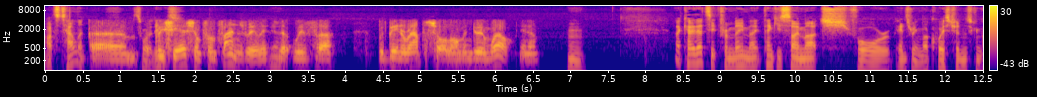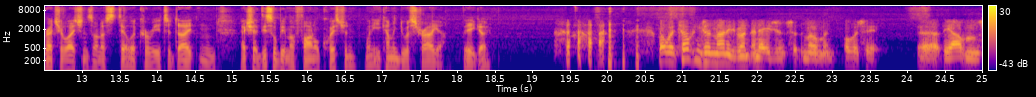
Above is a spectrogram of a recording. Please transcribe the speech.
Oh, it's talent. um, That's what it is. appreciation from fans. Really, Yeah. that we've uh, we've been around for so long and doing well. You know. Okay, that's it from me, mate. Thank you so much for answering my questions. Congratulations on a stellar career to date. And actually, this will be my final question. When are you coming to Australia? There you go. Well, we're talking to the management and agents at the moment. Obviously, uh, the album's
